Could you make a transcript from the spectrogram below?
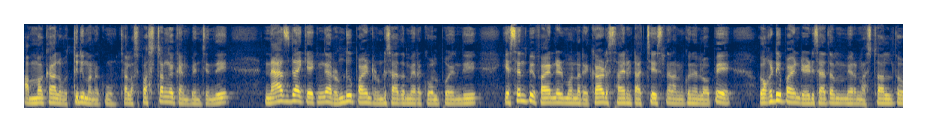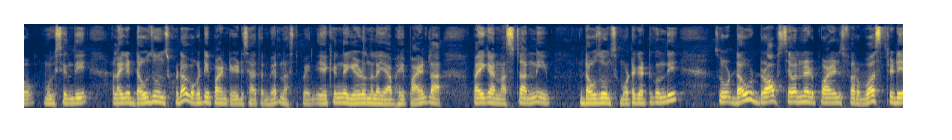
అమ్మకాల ఒత్తిడి మనకు చాలా స్పష్టంగా కనిపించింది. నాస్డాక్ ఏకంగా రెండు పాయింట్ రెండు శాతం మేర కోల్పోయింది. S and P five hundred మొన్న రికార్డు స్థాయిని టచ్ చేసిందని అనుకునే లోపే ఒకటి పాయింట్ ఏడు శాతం మేర నష్టాలతో ముగిసింది. అలాగే డౌ జోన్స్ కూడా ఒకటి పాయింట్ ఏడు శాతం మేర నష్టపోయింది. ఏకంగా ఏడు వందల యాభై పాయింట్ల పైగా నష్టాన్ని డౌ జోన్స్ మూటగట్టుకుంది. So Dow drop seven hundred points for worst day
